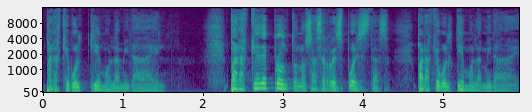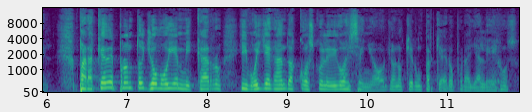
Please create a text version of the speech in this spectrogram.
Para que volteemos la mirada a Él. ¿Para qué de pronto nos hace respuestas? Para que volteemos la mirada a Él. ¿Para qué de pronto yo voy en mi carro y voy llegando a Costco y le digo, ay Señor, yo no quiero un parqueadero por allá lejos.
